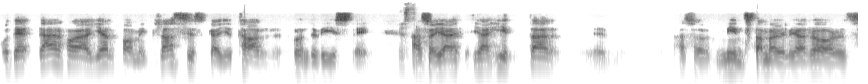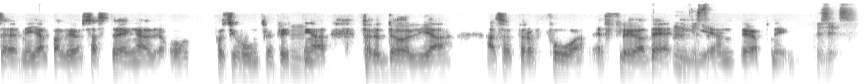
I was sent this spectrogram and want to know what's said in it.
Och det, där har jag hjälp av min klassiska gitarrundervisning. Alltså jag, jag hittar eh, alltså, minsta möjliga rörelse med hjälp av lösa strängar och positionförflyttningar mm. för att dölja, alltså för att få ett flöde mm, i en löpning. Precis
